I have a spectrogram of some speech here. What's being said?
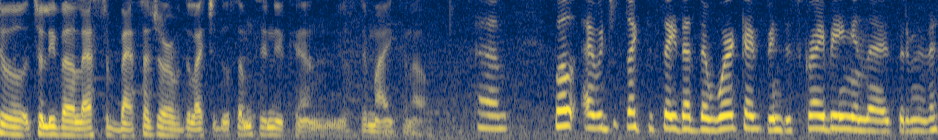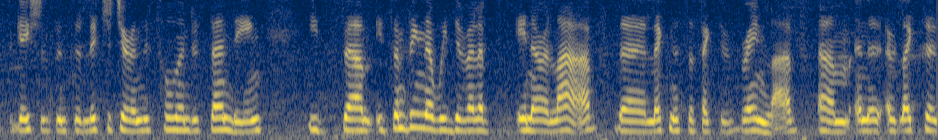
to to leave a last message, or would you like to do something? You can use the mic now. Um, well, I would just like to say that the work I've been describing and the sort of investigations into literature and this whole understanding, it's um, it's something that we developed in our lab, the Leknes Affective Brain Lab, um, and I would like to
